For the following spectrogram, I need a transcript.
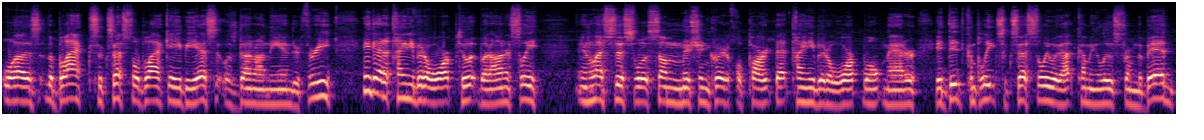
was the black, successful black ABS that was done on the Ender 3. It got a tiny bit of warp to it, but honestly, unless this was some mission critical part, that tiny bit of warp won't matter. It did complete successfully without coming loose from the bed.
